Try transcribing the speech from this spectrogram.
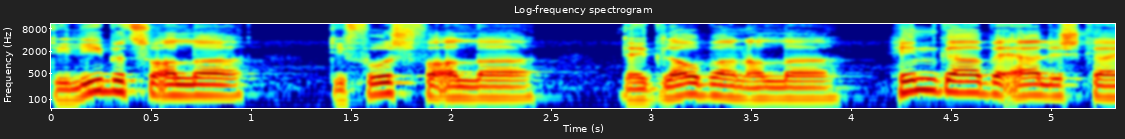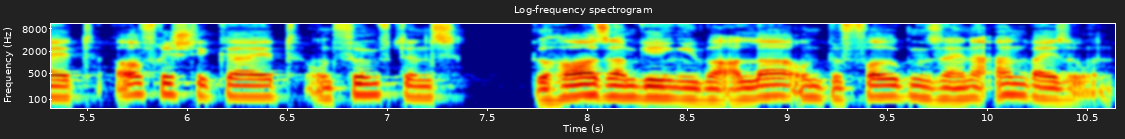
Die Liebe zu Allah, die Furcht vor Allah, der Glaube an Allah, Hingabe, Ehrlichkeit, Aufrichtigkeit und fünftens Gehorsam gegenüber Allah und Befolgen seiner Anweisungen.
